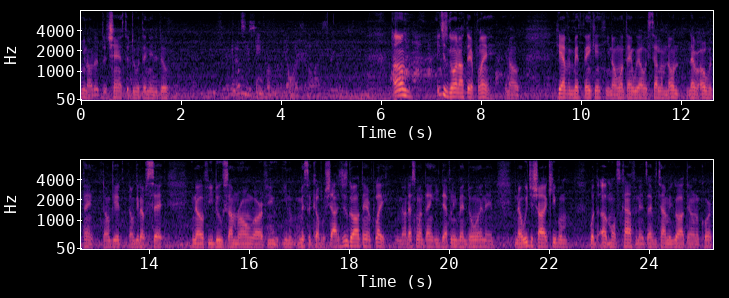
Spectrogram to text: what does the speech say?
you know, the, the chance to do what they need to do. What have you seen from Jonas in the last three weeks? Um, he's just going out there playing. You know, he haven't been thinking. You know, one thing we always tell him: don't never overthink. Don't get don't get upset you know, if you do something wrong or if you, you know, miss a couple shots, just go out there and play. You know, that's one thing he definitely been doing. And, you know, we just try to keep him with the utmost confidence every time we go out there on the court.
